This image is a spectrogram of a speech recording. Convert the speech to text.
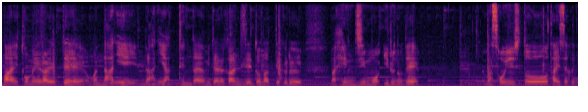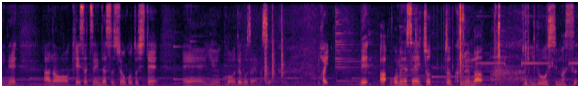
前止められて「お前何何やってんだよ」みたいな感じで怒鳴ってくる、まあ、変人もいるので。まあ、そういう人対策にねあの警察に出す証拠として、えー、有効でございます。はいであごめんなさいちょっと車移動します。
